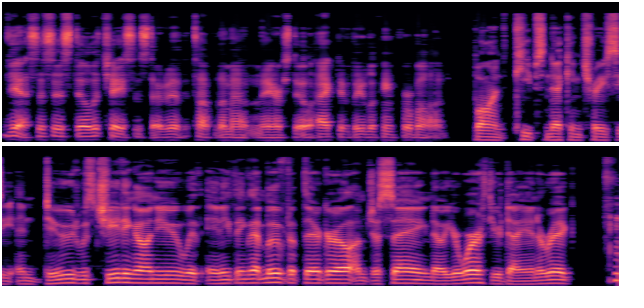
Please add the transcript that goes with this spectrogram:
Yes, this is still the chase that started at the top of the mountain. They are still actively looking for Bond. Bond keeps necking Tracy, and dude was cheating on you with anything that moved up there, girl. I'm just saying, know your worth, you're Diana Rigg.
